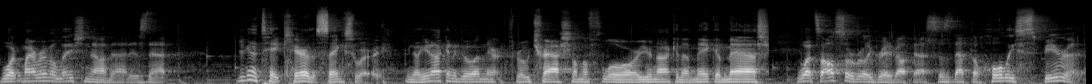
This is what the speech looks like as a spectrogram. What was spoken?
what my revelation out of that is that you're going to take care of the sanctuary. You know, you're not going to go in there and throw trash on the floor. You're not going to make a mess. What's also really great about this is that the Holy Spirit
